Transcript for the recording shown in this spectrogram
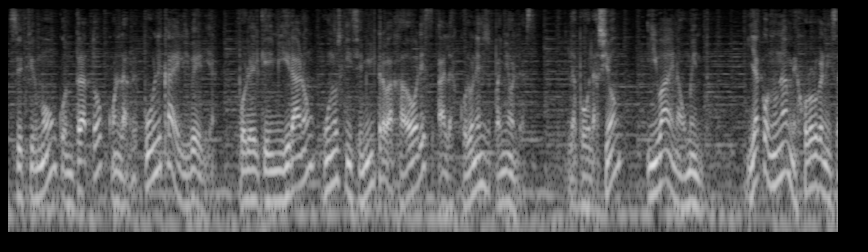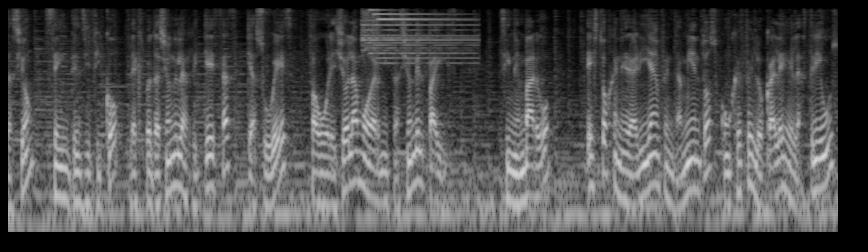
se firmó un contrato con la República de Liberia, por el que emigraron unos 15.000 trabajadores a las colonias españolas. La población iba en aumento. Ya con una mejor organización se intensificó la explotación de las riquezas que a su vez favoreció la modernización del país. Sin embargo, esto generaría enfrentamientos con jefes locales de las tribus,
